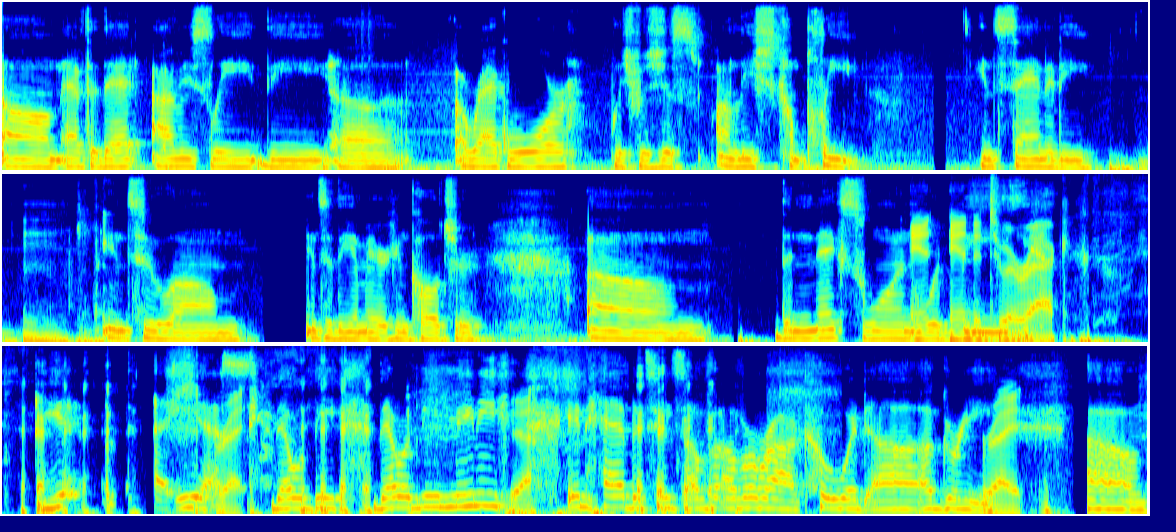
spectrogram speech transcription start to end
Um, after that, obviously the uh, Iraq War, which was just unleashed complete insanity Mhm. into um into the American culture. Um the next one and, would and be into Iraq. Yeah, uh, yes, Right. there would be there would be many Yeah. inhabitants of, of Iraq who would uh, agree. right. Um,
